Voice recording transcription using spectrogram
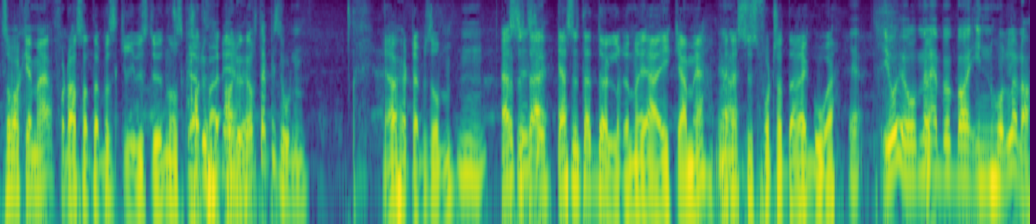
så var ikke jeg med, for da satt jeg på skrivestuen og skrev Har du, ferdig. har du hørt episoden? Jeg har hørt episoden. Mm. Jeg syns det, det er døllere når jeg ikke er med, men Ja. jeg syns fortsatt dere er gode. Ja. Jo, jo, men jeg bør bare innholdet, da.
